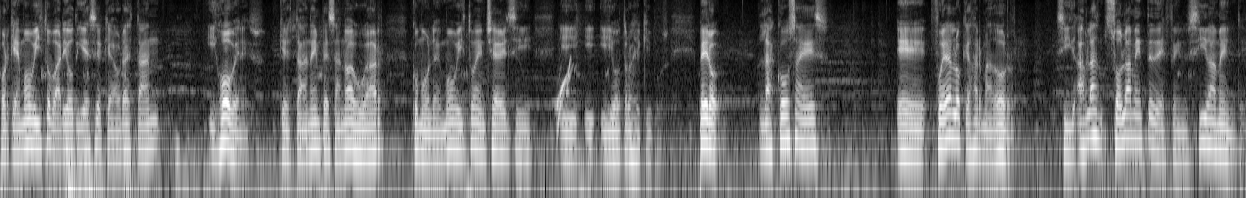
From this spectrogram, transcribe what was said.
Porque hemos visto varios 10 que ahora están, y jóvenes, que están empezando a jugar como lo hemos visto en Chelsea y, y- y otros equipos. Pero la cosa es, eh, fuera lo que es armador, si hablas solamente defensivamente,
